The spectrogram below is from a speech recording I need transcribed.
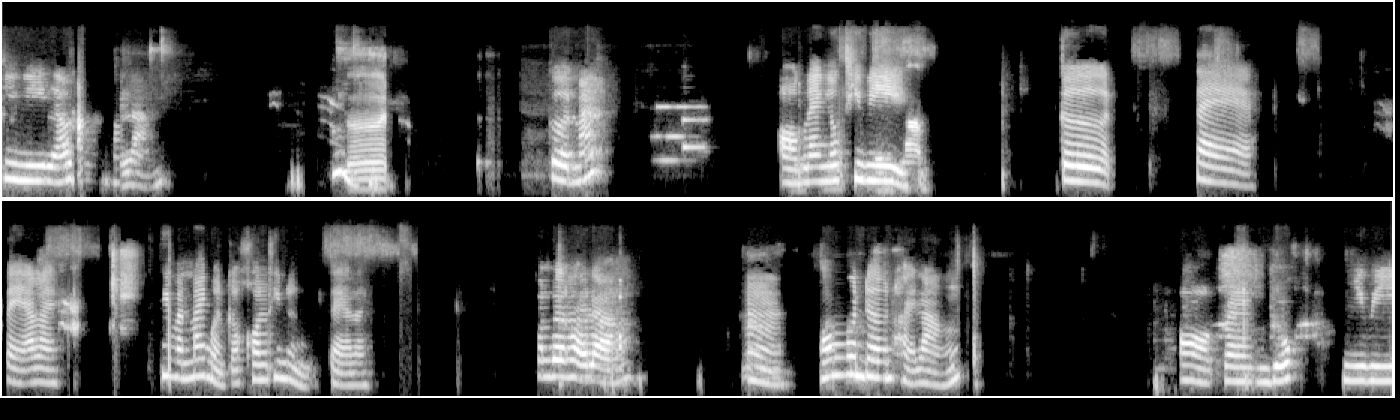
ทีวีแล้วเดินถอยหลัง เกิด เกิดไหมออกแรงยกทีวี เกิด แต่ แต่อะไร ที่มันไม่เหมือนกับข้อที่หนึ่งแต่อะไร มันเดินถอยหลัง อ่า เพราะมันเดินถอยหลัง ออกแรงยกทีวี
